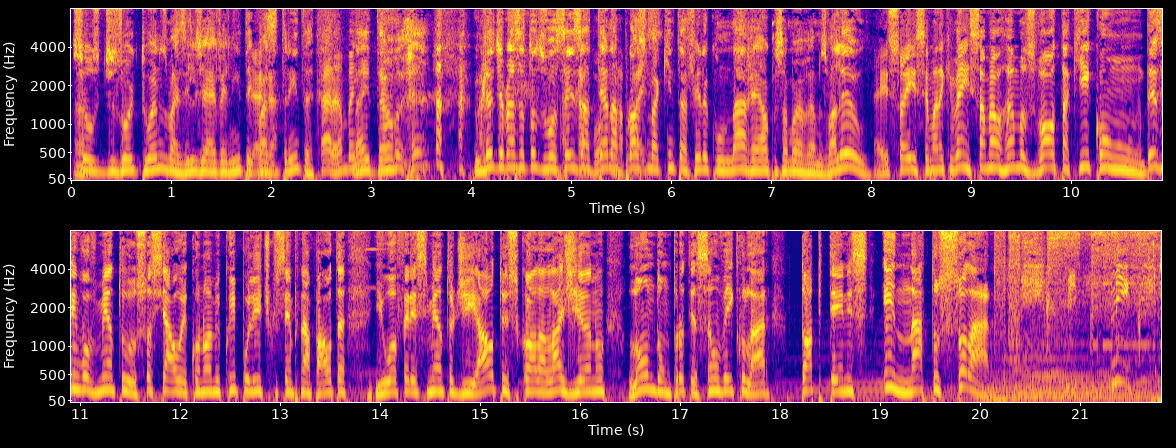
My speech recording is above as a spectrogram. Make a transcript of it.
seus 18 anos, mas ele já é velhinho, tem Já, quase já. 30. Caramba, hein? Né? Então, um grande abraço a todos vocês. Acabou Até na rapaz. próxima quinta-feira com Na Real com Samuel Ramos. Valeu! É isso aí, semana que vem, Samuel Ramos volta aqui com desenvolvimento social, econômico e político sempre na pauta e o oferecimento de Autoescola Lagiano, London Proteção Veicular, Top Tênis e Nato Solar. Mix.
